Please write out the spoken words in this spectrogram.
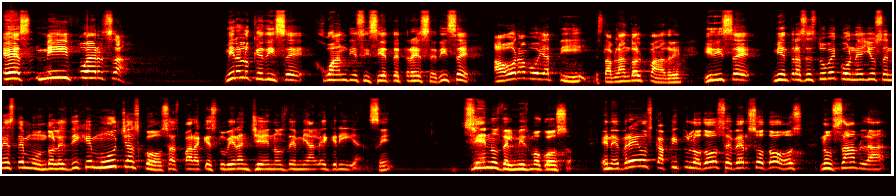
es mi fuerza. Mira lo que dice Juan 17, 13. Dice, ahora voy a ti, está hablando al Padre, y dice, mientras estuve con ellos en este mundo, les dije muchas cosas para que estuvieran llenos de mi alegría, ¿sí? Llenos del mismo gozo. En Hebreos capítulo 12, verso 2, nos habla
